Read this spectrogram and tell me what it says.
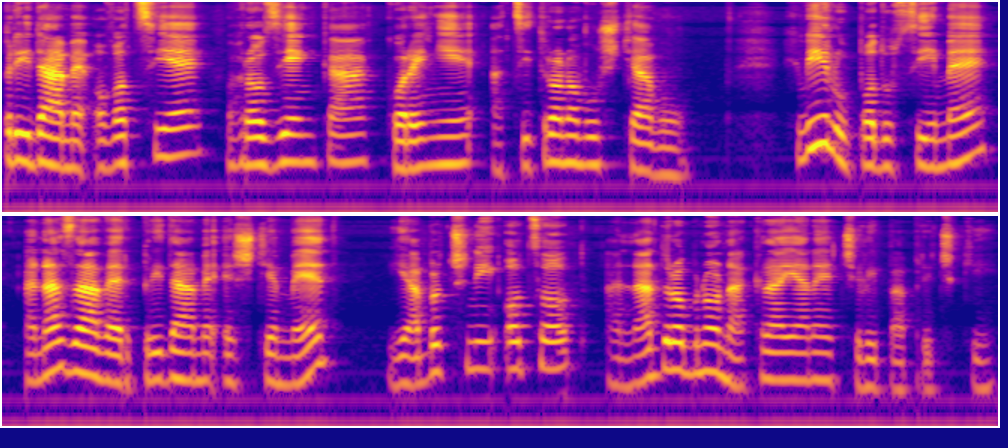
Pridáme ovocie, hrozienka, korenie a citronovú šťavu. Chvíľu podusíme a na záver pridáme ešte med, jablčný ocot a nadrobno nakrájané čili papričky.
